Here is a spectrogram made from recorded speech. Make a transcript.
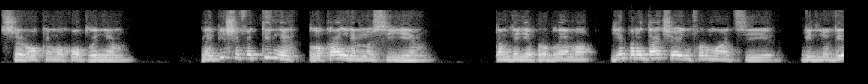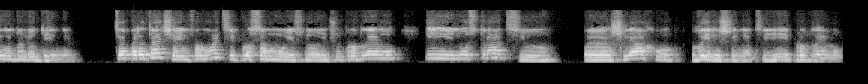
з широким охопленням. Найбільш ефективним локальним носієм, там, де є проблема, є передача інформації від людини до людини. Це передача інформації про саму існуючу проблему і ілюстрацію е, шляху вирішення цієї проблеми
